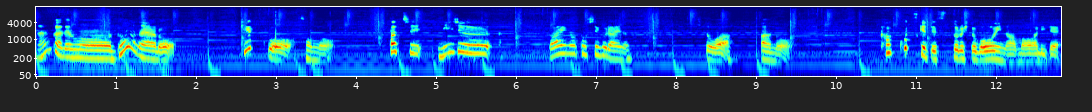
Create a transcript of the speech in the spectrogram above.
なんかでも、どうなんやろう結構、その、二十歳、二十倍の年ぐらいの人は、あの、かっこつけて吸っとる人が多いな、周りで。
